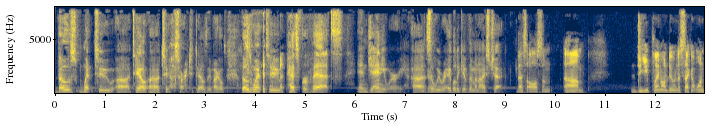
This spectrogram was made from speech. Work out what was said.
those went to uh, tail uh, to sorry to Tails of the Apocalypse. Those went to Pets for Vets in January. Uh, okay. So we were able to give them a nice check. That's awesome. Um, do you plan on doing a second one?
